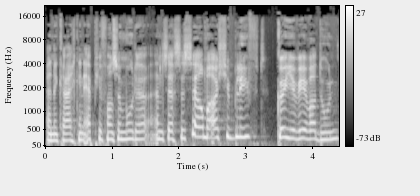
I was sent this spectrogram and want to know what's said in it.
En dan krijg ik een appje van zijn moeder. En dan zegt ze, Selma, alsjeblieft, kun je weer wat doen?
